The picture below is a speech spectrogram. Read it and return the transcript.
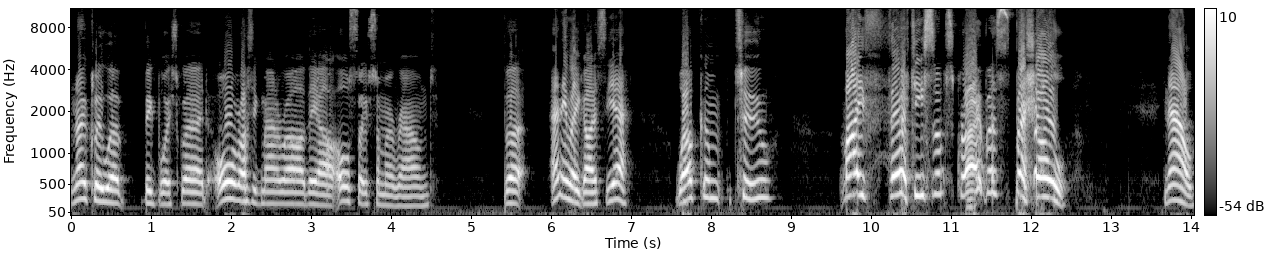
No clue where Big Boy Squared or Rustic Manor are. They are also somewhere around. But anyway, guys, yeah. Welcome to my 30 subscriber special. Now,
